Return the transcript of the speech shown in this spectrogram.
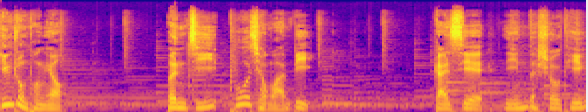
听众朋友，本集播讲完毕，感谢您的收听。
